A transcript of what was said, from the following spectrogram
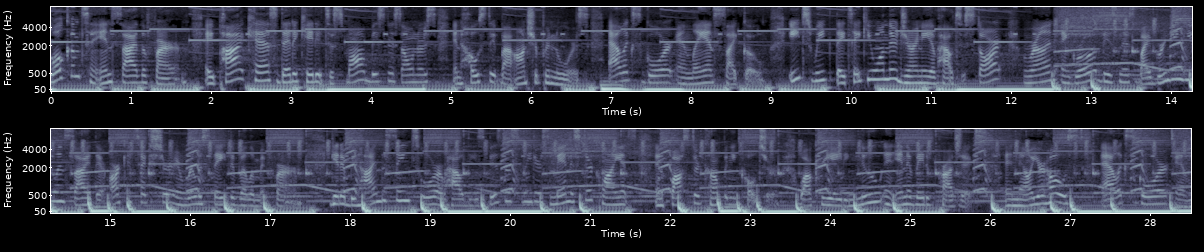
Welcome to Inside the Firm, a podcast dedicated to small business owners and hosted by entrepreneurs Alex Gore and Lance Cayko. Each week, they take you on their journey of how to start, run, and grow a business by bringing you inside their architecture and real estate development firm. Get a behind the scenes tour of how these business leaders manage their clients and foster company culture while creating new and innovative projects. And now, your hosts, Alex Gore and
